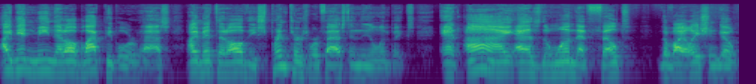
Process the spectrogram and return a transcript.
I didn't mean that all black people were fast. I meant that all the sprinters were fast in the Olympics. And I, as the one that felt the violation, go,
